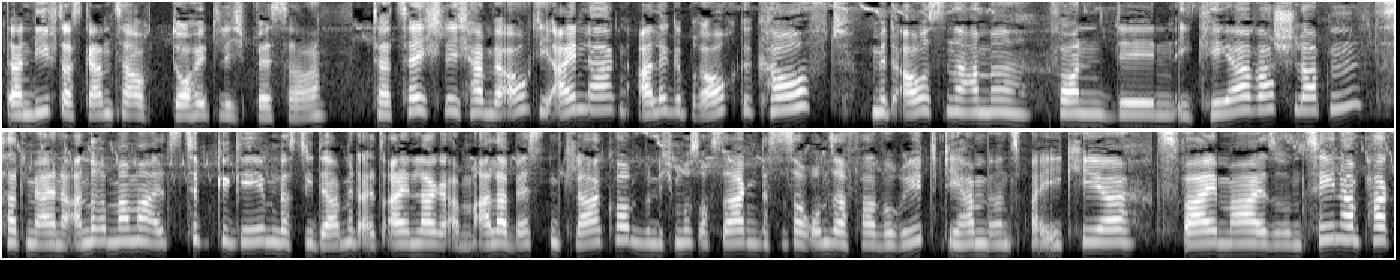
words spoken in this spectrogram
dann lief das Ganze auch deutlich besser. Tatsächlich haben wir auch die Einlagen alle Gebrauch gekauft, mit Ausnahme von den IKEA-Waschlappen. Das hat mir eine andere Mama als Tipp gegeben, dass die damit als Einlage am allerbesten klarkommt. Und ich muss auch sagen, das ist auch unser Favorit. Die haben wir uns bei IKEA zweimal so einen Zehnerpack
